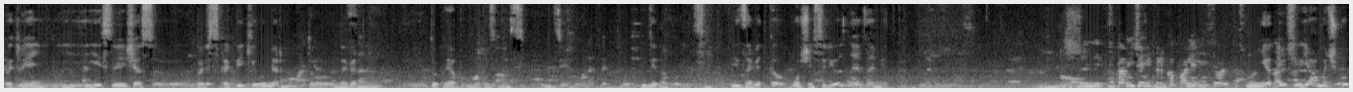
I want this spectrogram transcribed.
Поэтому я, если сейчас э, Копейки умер, то, наверное, только я могу знать, где, где находится. И заметка очень серьезная заметка. Но... Но там ничего не перекопали, не сделали? То есть Нет, то есть ямочку,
